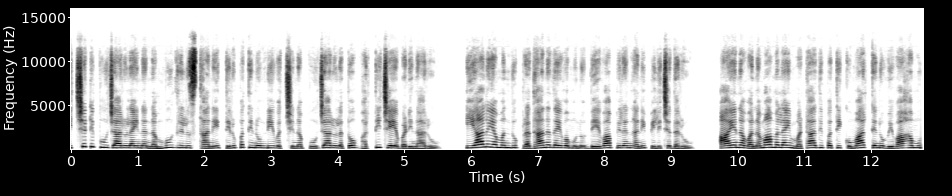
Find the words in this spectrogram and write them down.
ఇచ్చటి పూజారులైన నంబూద్రిలు స్థానే తిరుపతి నుండి వచ్చిన పూజారులతో భర్తీ చేయబడినారు. ఈ ఆలయమందు ప్రధానదైవమును దేవాపిరన్ అని పిలిచెదరు. ఆయన వనమామలై మఠాధిపతి కుమార్తెను వివాహము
